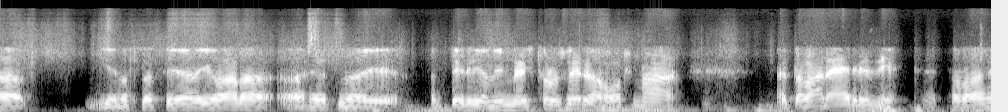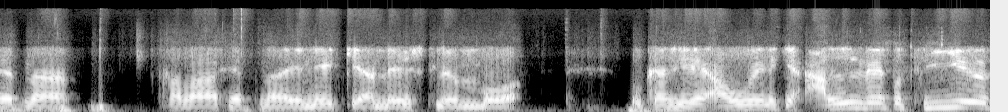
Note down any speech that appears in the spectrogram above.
já, og ég ég náttúrulega þegar ég var að, að hérna, ég, að byrja minn það var svona, þetta var erfitt, þetta var hérna, það var hérna í mikið að meðslum og, og kannski áhugin ekki alveg upp á tíu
